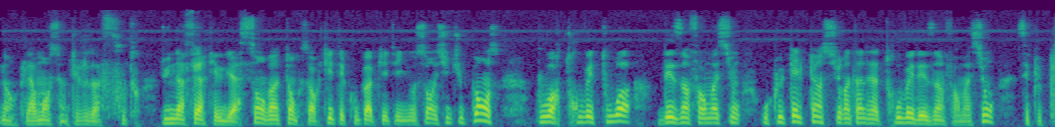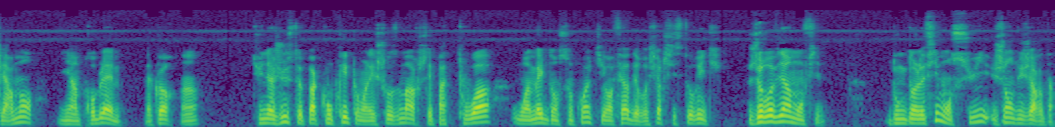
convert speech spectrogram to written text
Non, clairement, c'est quelque chose à foutre d'une affaire qui a eu lieu il y a 120 ans pour savoir qui était coupable, qui était innocent. Et si tu penses pouvoir trouver toi des informations ou que quelqu'un sur Internet a trouvé des informations, c'est que clairement, il y a un problème. D'accord hein? Tu n'as juste pas compris comment les choses marchent. C'est pas toi ou un mec dans son coin qui va faire des recherches historiques. Je reviens à mon film. Donc dans le film, on suit Jean Dujardin.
